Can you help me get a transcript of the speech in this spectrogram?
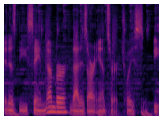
It is the same number. That is our answer, choice b.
